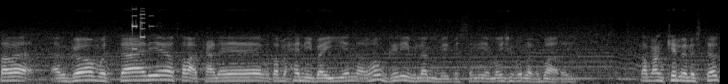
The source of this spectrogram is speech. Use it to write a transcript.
طبعا القوم الثانية وطلعت عليه. وطبعا الحين يبين. هو قريب لمي بس إني ما يشوف الا غباري طبعا كلنا stock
